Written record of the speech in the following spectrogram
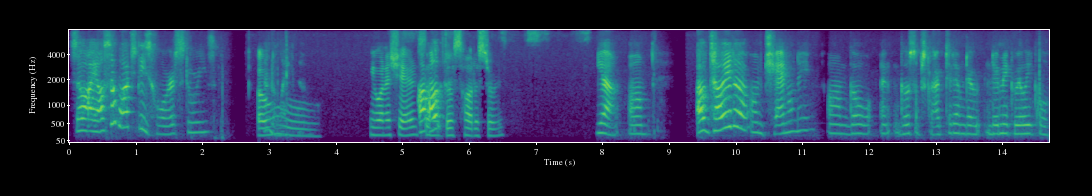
so I also watch these horror stories. Oh, like you want to share some I'll- of those horror stories? Yeah. Um, I'll tell you the um channel name. Um, go and go subscribe to them. They they make really cool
